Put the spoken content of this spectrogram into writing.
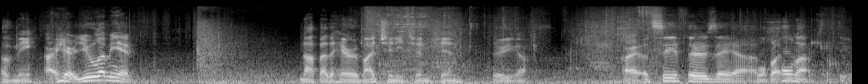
of me? All right, here, you let me in. Not by the hair of my chinny chin chin. There you go. All right, let's see if there's a. Uh, Well, button. hold up, dude.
